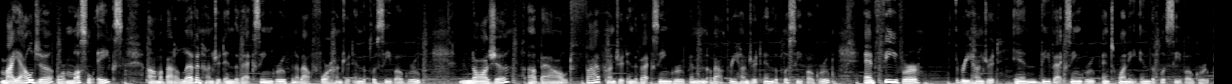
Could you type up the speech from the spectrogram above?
Myalgia or muscle aches, um, about 1,100 in the vaccine group and about 400 in the placebo group. Nausea, about 500 in the vaccine group and about 300 in the placebo group. And fever, 300 in the vaccine group and 20 in the placebo group.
